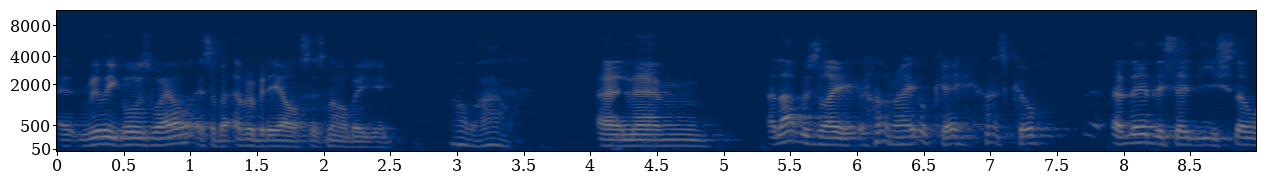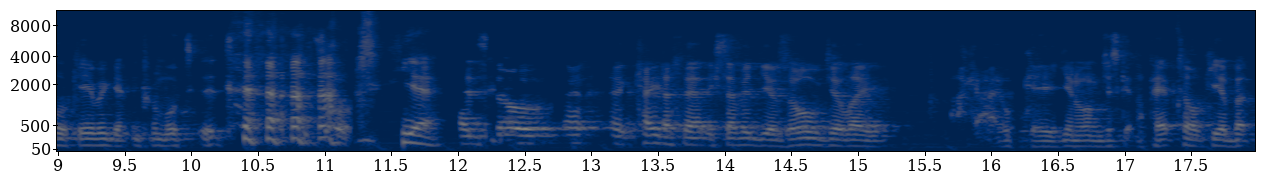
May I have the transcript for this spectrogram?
it really goes well, it's about everybody else. It's not about you. Oh wow! And um, and that was like, all right, okay, that's cool. And then they said, "You still okay with getting promoted?" so, yeah. And so, at, at, kind of thirty-seven years old, you're like, okay, okay, you know, I'm just getting a pep talk here. But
